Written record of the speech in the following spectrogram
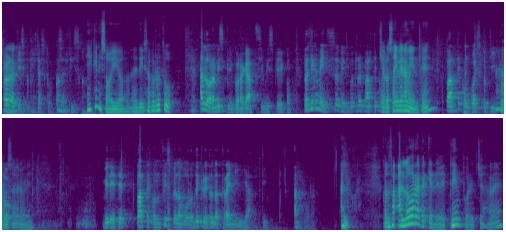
Parla del fisco, Francesco, cos'è il fisco? E che ne so io? Eh, devi saperlo tu. Allora vi spiego ragazzi, vi spiego. Praticamente Sole 24 ore parte con, Cioè, lo sai veramente? parte con questo Ah, titolo. lo sai veramente. Vedete? Parte con fisco e lavoro decreto da 3 miliardi. Allora, Allora, quando fa allora perché deve temporeggiare,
